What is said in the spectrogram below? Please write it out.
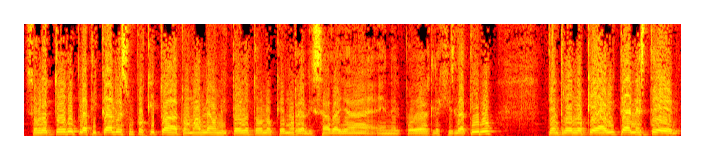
sobre todo platicarles un poquito a tu amable auditorio todo lo que hemos realizado allá en el Poder Legislativo, dentro de lo que ahorita en este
